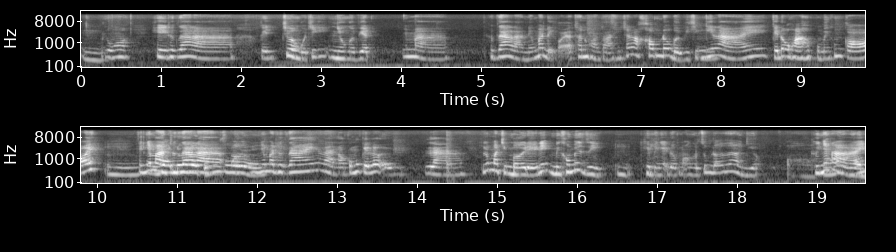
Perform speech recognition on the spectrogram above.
Ừ. Đúng rồi. Thì thực ra là cái trường của chị nhiều người Việt nhưng mà thực ra là nếu mà để gọi là thân hoàn toàn thì chắc là không đâu bởi vì chị ừ. nghĩ là ấy, cái độ hòa hợp của mình không có ấy ừ. thế nhưng mà thực ra là ừ, nhưng mà thực ra ấy là nó có một cái lợi là lúc mà chị mới đến ấy mình không biết gì ừ. thì mình lại được mọi người giúp đỡ rất là nhiều thứ nhất là ấy,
